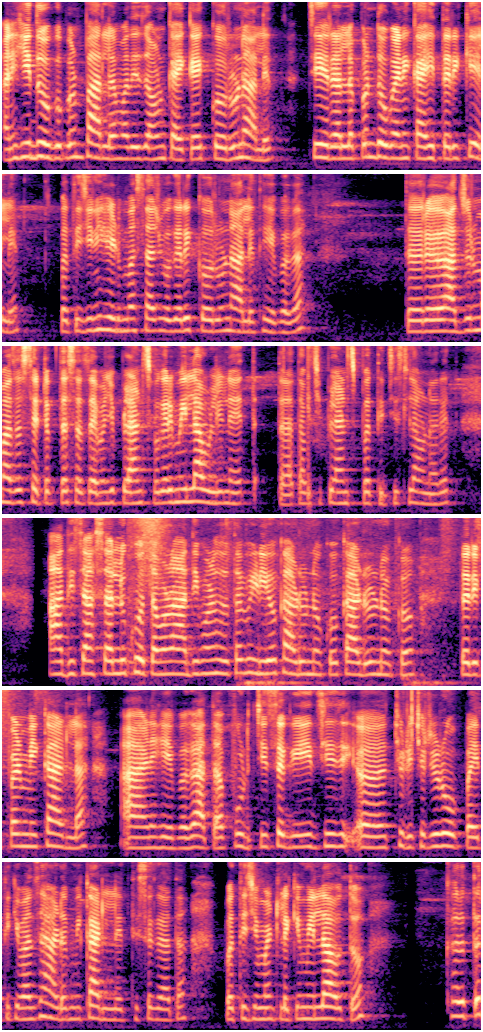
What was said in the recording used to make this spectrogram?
आणि ही दोघं पण पार्लरमध्ये जाऊन काय काय करून आलेत. चेहऱ्याला पण दोघांनी काहीतरी केले पतीजीने हेड मसाज वगैरे करून आलेत हे बघा. तर अजून माझा सेटअप तसाच आहे. म्हणजे प्लांट्स वगैरे मी लावली नाहीत. तर आता माझी प्लांट्स पतीचीच लावणार आहेत. आधीचा असा लुक होता म्हणून आधी म्हणत होता व्हिडिओ काढू नको काढू नको. तरी पण मी काढला. आणि हे बघा आता पुढची सगळी जी छोटी छोटी रोपं आहेत ती किंवा झाडं मी काढले ती सगळं आता पतीजी म्हटलं की मी लावतो. खरं तर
